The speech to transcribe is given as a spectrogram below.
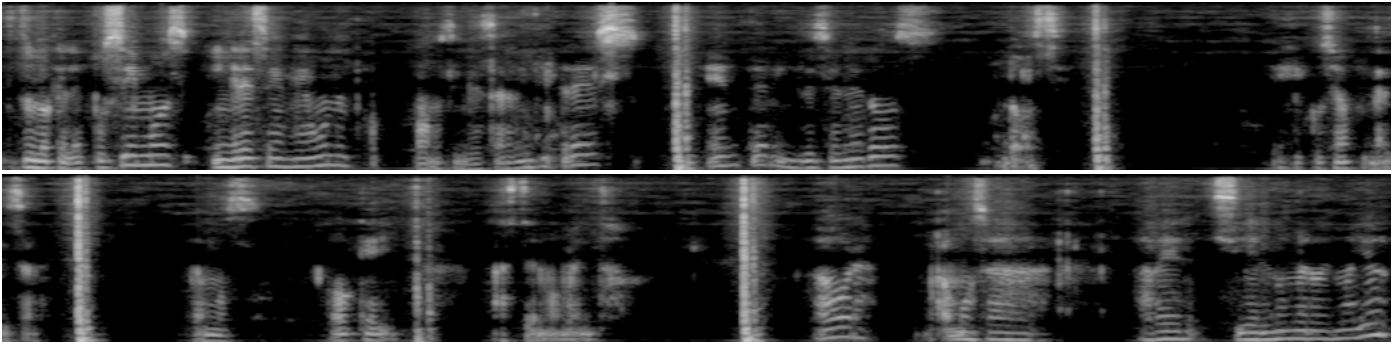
título que le pusimos, ingrese N1, vamos a ingresar 23, Enter, ingrese N2, 12. Ejecución finalizada. Estamos ok hasta el momento. Ahora vamos a, a ver si el número es mayor.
